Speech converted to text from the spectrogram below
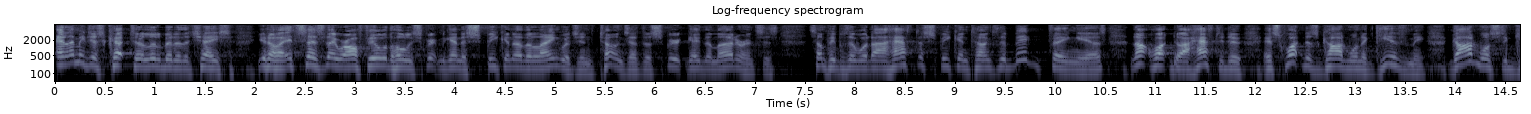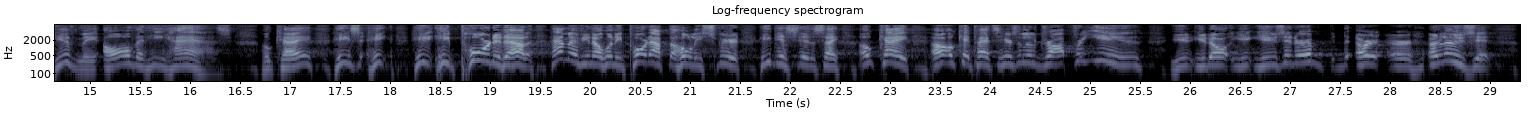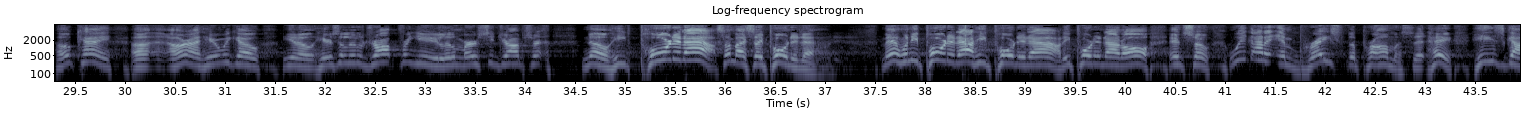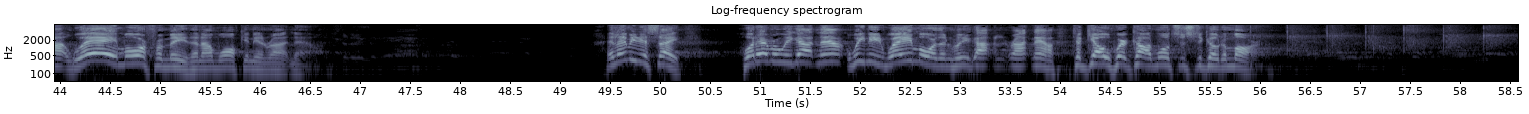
and let me just cut to a little bit of the chase. You know, it says they were all filled with the Holy Spirit and began to speak in other language and tongues as the Spirit gave them utterances. Some people say, well, do I have to speak in tongues? The big thing is not what do I have to do, it's what does God want to give me? God wants to give me all that He has. Okay? He's, he, he, he poured it out. How many of you know when He poured out the Holy Spirit, He just didn't say, okay, oh, okay, Patsy, here's a little drop for you. You, you don't you use it or, or, or, or lose it. Okay, uh, all right, here we go. You know, here's a little drop for you, little mercy drops. For... No, he poured it out. Somebody say, poured it out. Man, when he poured it out, he poured it out. He poured it out all. And so we got to embrace the promise that, hey, he's got way more for me than I'm walking in right now. And let me just say, whatever we got now, we need way more than we got right now to go where God wants us to go tomorrow.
